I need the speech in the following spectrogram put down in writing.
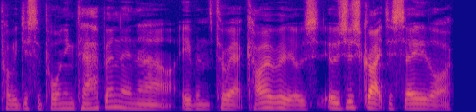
probably disappointing to happen, and uh, even throughout COVID, it was it was just great to see like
